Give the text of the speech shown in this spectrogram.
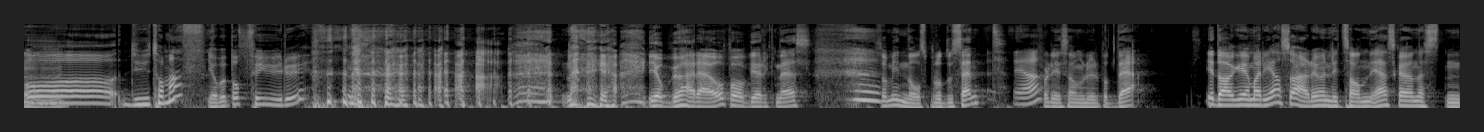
Og du, Thomas? Jobber på Furu. Nei, jeg jobber jo her, jeg òg, på Bjørknes. Som innholdsprodusent, Ja. for de som lurer på det. I dag, Maria, så er det jo en litt sånn Jeg skal jo nesten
